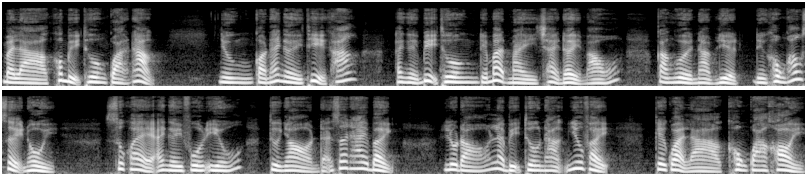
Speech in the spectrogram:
mà là không bị thương quá nặng. Nhưng còn anh ấy thì khác, anh ấy bị thương đến mặt mày chảy đầy máu, cả người nằm liệt đến không hóc dậy nổi. Sức khỏe anh ấy vốn yếu, từ nhỏ đã rất hai bệnh, lúc đó là bị thương nặng như vậy, kết quả là không qua khỏi.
